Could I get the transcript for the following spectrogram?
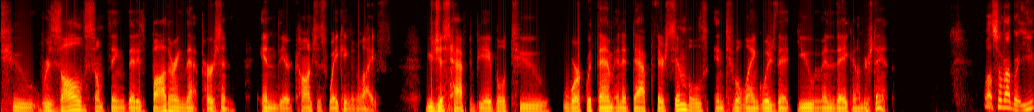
to resolve something that is bothering that person in their conscious waking life you just have to be able to work with them and adapt their symbols into a language that you and they can understand. Well, so Robert, you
